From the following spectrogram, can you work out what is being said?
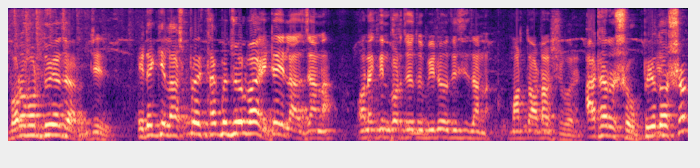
বরাবর দুই হাজার? জি। এটা কি লাস্ট প্রাইস থাকবে জুয়েল ভাই? এটাই লাস্ট জানা। অনেকদিন পর যেহেতু ভিডিও দিছি জানা মাত্র আঠারোশো করেন আঠারোশো। প্রিয় দর্শক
